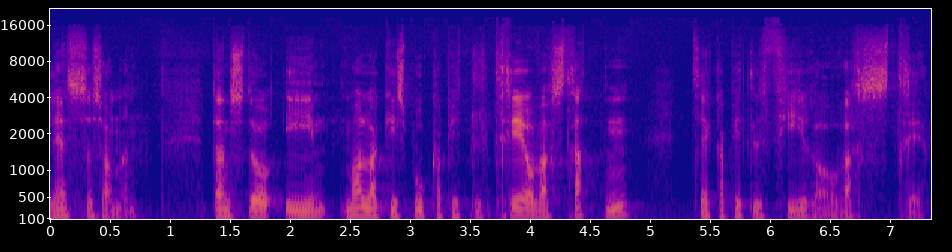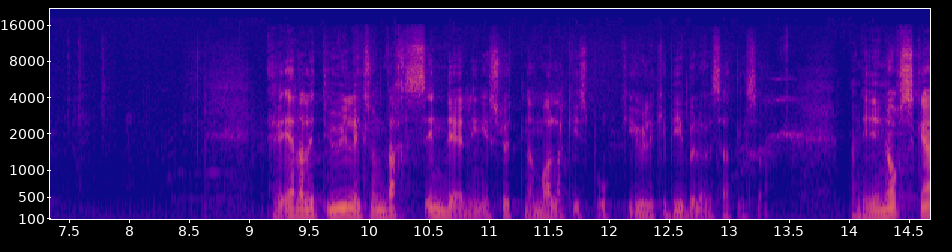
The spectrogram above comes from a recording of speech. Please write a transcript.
lese sammen, den står i Malakis bok kapittel 3 og vers 13 til kapittel 4 og vers 3. Er det litt ulik sånn versinndeling i slutten av Malakis bok i ulike bibeloversettelser. Men i de norske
